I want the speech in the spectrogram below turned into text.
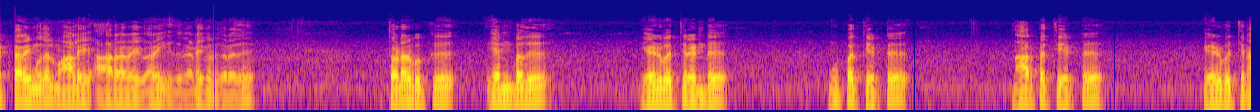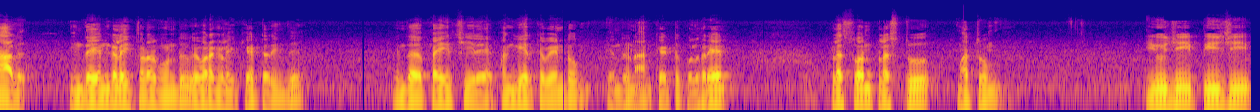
எட்டரை முதல் மாலை ஆறரை வரை இது நடைபெறுகிறது. தொடர்புக்கு எண்பது எழுபத்தி ரெண்டு முப்பத்தி எட்டு நாற்பத்தி எட்டு எழுபத்தி நாலு இந்த எண்களை தொடர்பு கொண்டு விவரங்களை கேட்டறிந்து இந்த பயிற்சியிலே பங்கேற்க வேண்டும் என்று நான் கேட்டுக்கொள்கிறேன். ப்ளஸ் ஒன் ப்ளஸ் டூ மற்றும் யூஜி பிஜி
